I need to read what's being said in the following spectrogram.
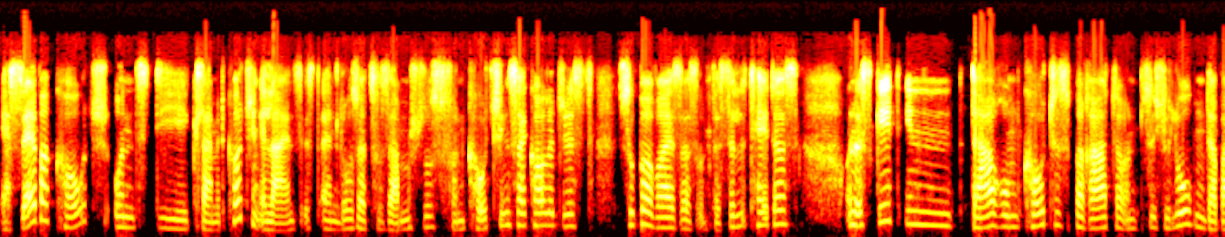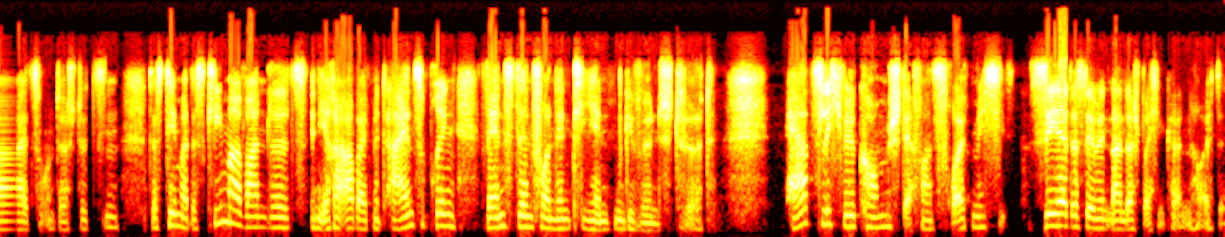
Er ist selber Coach und die Climate Coaching Alliance ist ein loser Zusammenschluss von Coaching Psychologists, Supervisors und Facilitators. Und es geht ihnen darum, Coaches, Berater und Psychologen dabei zu unterstützen, das Thema des Klimawandels in ihre Arbeit mit einzubringen, wenn es denn von den Klienten gewünscht wird. Herzlich willkommen, Stefan. Es freut mich sehr, dass wir miteinander sprechen können heute.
